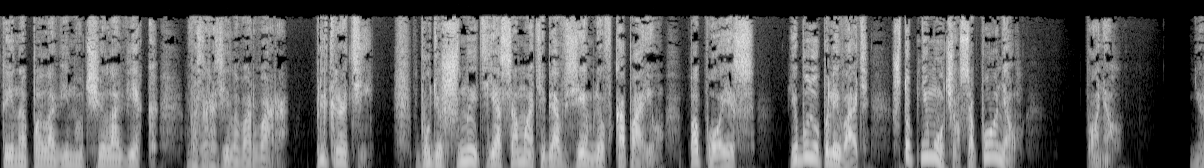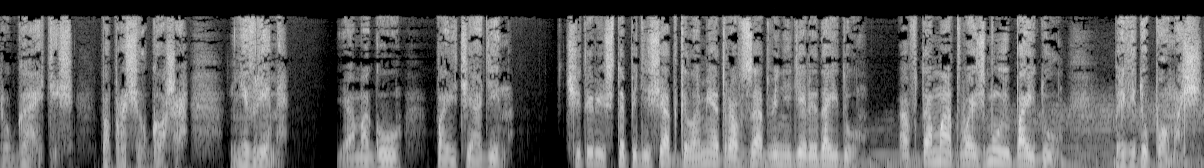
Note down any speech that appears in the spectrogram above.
«Ты наполовину человек», — возразила Варвара. «Прекрати. Будешь ныть, я сама тебя в землю вкопаю, по пояс, и буду поливать, чтоб не мучился, понял?» «Понял». «Не ругайтесь», — попросил Гоша. «Не время. Я могу пойти один. Четыреста пятьдесят километров за две недели дойду. Автомат возьму и пойду. Приведу помощь».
